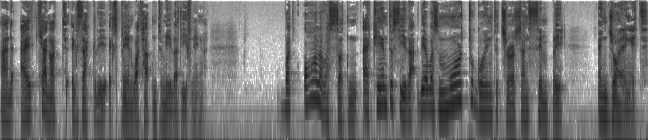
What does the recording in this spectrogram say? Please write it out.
And I cannot exactly explain what happened to me that evening. But all of a sudden, I came to see that there was more to going to church than simply enjoying it.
